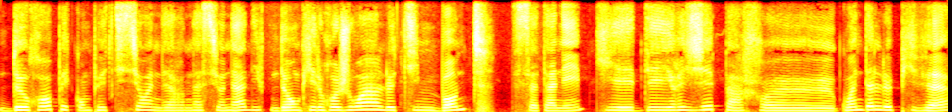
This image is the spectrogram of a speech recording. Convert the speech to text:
d'Europe et compétitions internationales, donc il rejoint le team Bont cette année, qui est dirigé par euh, Gwendel Le Piver,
